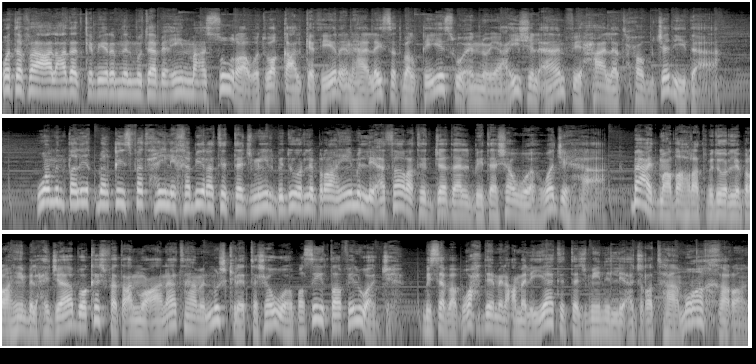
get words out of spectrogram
وتفاعل عدد كبير من المتابعين مع الصورة وتوقع الكثير إنها ليست بلقيس وإنه يعيش الآن في حالة حب جديدة. ومن طليق بلقيس فتحي لخبيرة التجميل بدور الإبراهيم اللي أثارت الجدل بتشوه وجهها. بعد ما ظهرت بدور الإبراهيم بالحجاب وكشفت عن معاناتها من مشكلة تشوه بسيطة في الوجه بسبب واحدة من عمليات التجميل اللي أجرتها مؤخراً.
